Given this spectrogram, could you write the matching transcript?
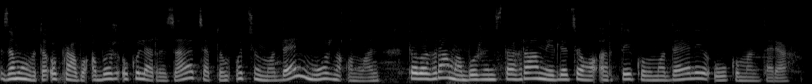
Замовити оправу або ж окуляри за рецептом у цю модель можна онлайн, телеграм або ж інстаграм. І для цього артикул моделі у коментарях.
